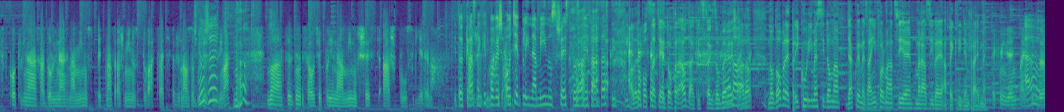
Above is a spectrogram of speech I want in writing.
v kotlinách a dolinách na minus 15 až minus 20, takže naozaj bude Čože? zima. No a cez deň sa oteplí na minus 6 až plus 1. Je to krásne, keď zima. povieš oteplí na minus 6, to znie fantasticky. Ale v podstate je to pravda, keď si tak zoberieš, Áno. No dobre, prikúrime si doma, ďakujeme za informácie, mrazivé a pekný deň prajeme. Pekný deň, majte Ahoj. sa,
